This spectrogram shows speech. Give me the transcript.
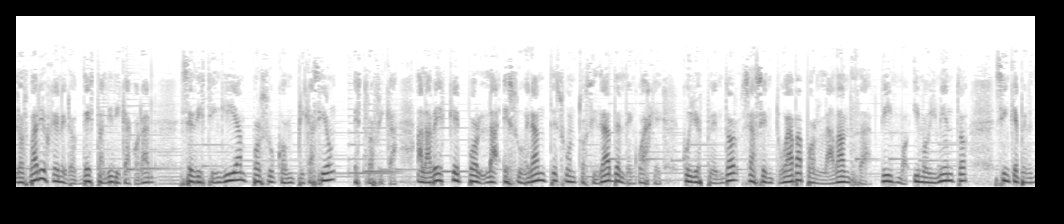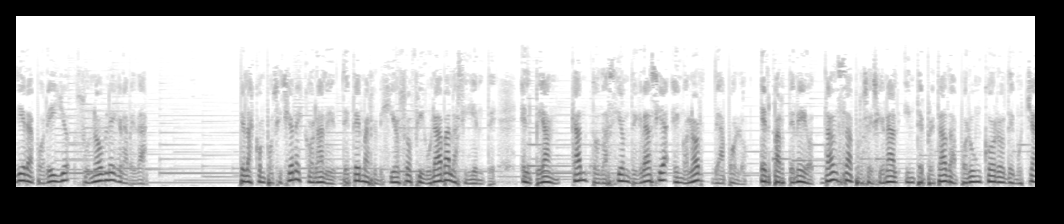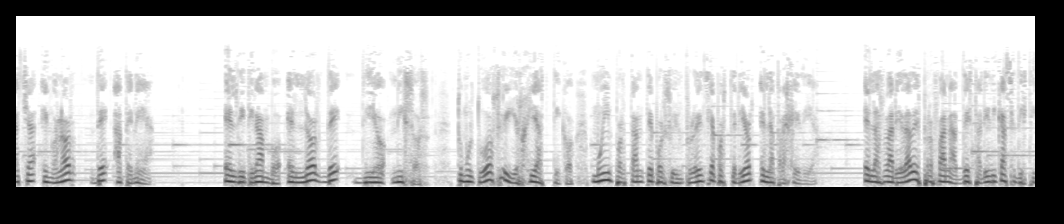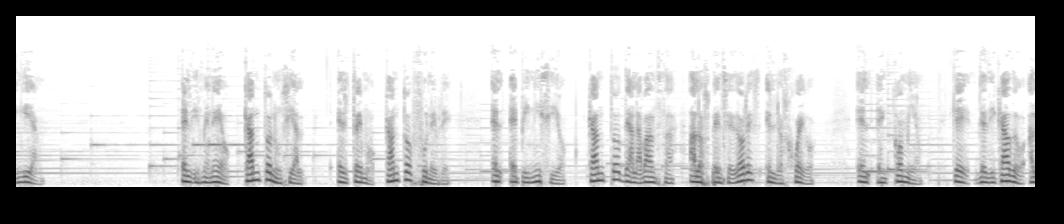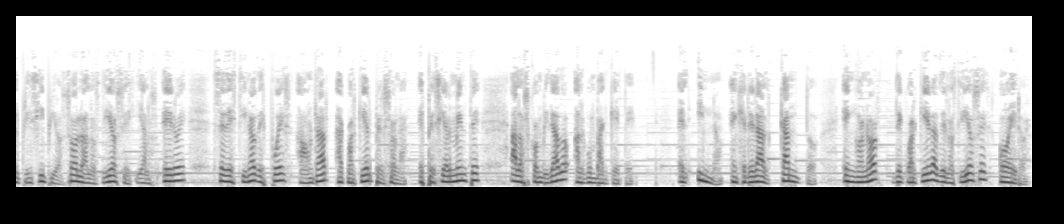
Los varios géneros de esta lírica coral se distinguían por su complicación estrófica, a la vez que por la exuberante suntuosidad del lenguaje, cuyo esplendor se acentuaba por la danza, ritmo y movimiento sin que perdiera por ello su noble gravedad. De las composiciones corales de temas religiosos figuraba la siguiente, el peán, canto de acción de gracia en honor de Apolo, el parteneo, danza procesional interpretada por un coro de muchacha en honor de Atenea, el ditirambo, el lord de Dionisos, tumultuoso y orgiástico, muy importante por su influencia posterior en la tragedia. En las variedades profanas de esta lírica se distinguían el ismeneo, canto nuncial, el tremo, canto fúnebre, el epinicio, canto de alabanza a los vencedores en los juegos, el encomio, que, dedicado al principio solo a los dioses y a los héroes, se destinó después a honrar a cualquier persona, especialmente a los convidados a algún banquete. El himno, en general, canto en honor de cualquiera de los dioses o héroes.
